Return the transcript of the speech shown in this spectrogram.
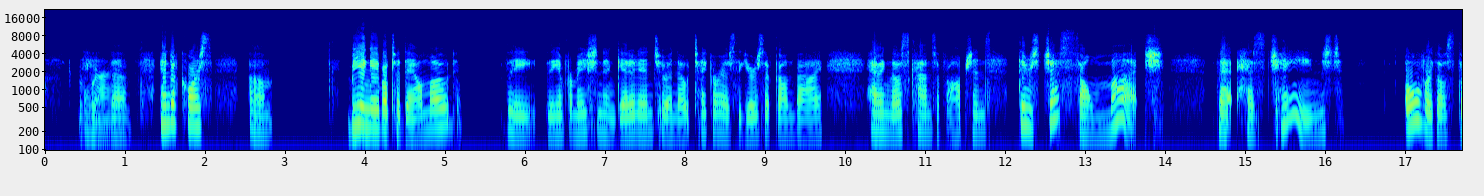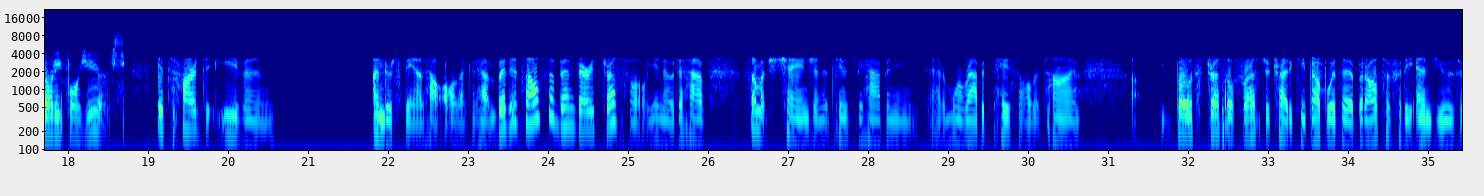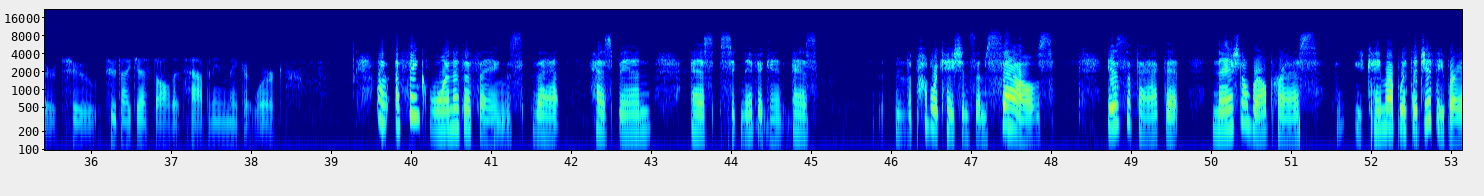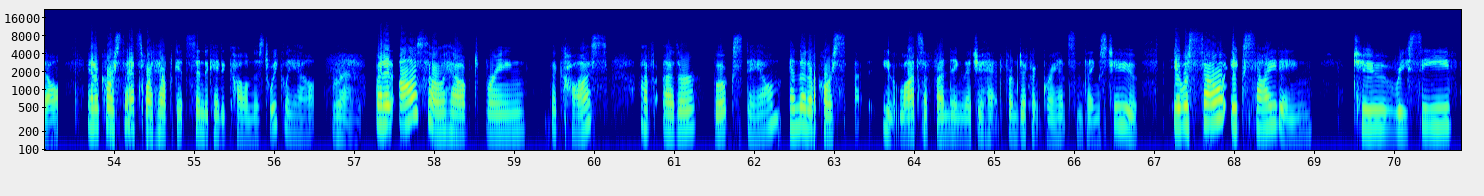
And right. um, and of course, um, being able to download the the information and get it into a note taker as the years have gone by, having those kinds of options, there's just so much that has changed over those 34 years. It's hard to even understand how all that could happen. But it's also been very stressful, you know, to have so much change and it seems to be happening at a more rapid pace all the time. Uh, both stressful for us to try to keep up with it, but also for the end user to to digest all that's happening and make it work. I, I think one of the things that has been as significant as the publications themselves is the fact that National Braille Press you came up with the Jiffy Braille, and of course that's what helped get Syndicated Columnist Weekly out. Right. But it also helped bring the costs of other books down. And then, of course, uh, you know, lots of funding that you had from different grants and things too. It was so exciting to receive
